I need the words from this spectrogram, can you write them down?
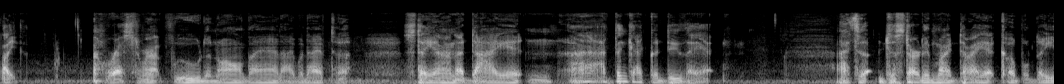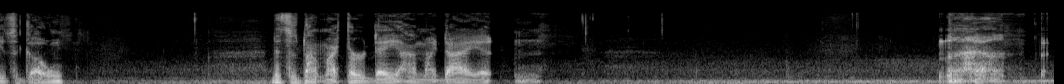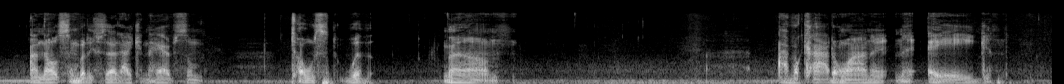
like restaurant food and all that. I would have to stay on a diet and i, I think i could do that. I just started my diet a couple days ago. This is about my third day on my diet and, uh, I know somebody said I can have some toast with um, avocado on it and an egg.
